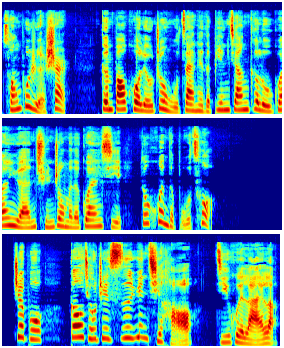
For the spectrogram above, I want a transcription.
从不惹事儿，跟包括刘仲武在内的边疆各路官员群众们的关系都混得不错。这不，高俅这厮运气好，机会来了。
